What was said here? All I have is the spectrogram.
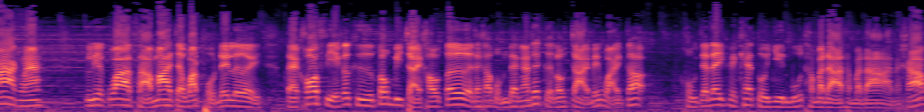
มากนะเรียกว่าสามารถจะวัดผลได้เลย แต่ข้อเสียก็คือต้องมีจ่ายเคาน์เตอร์นะครับผมดังนั้นถ้าเกิดเราจ่ายไม่ไหวก็ คงจะได้เพียงแค่ตัวยืนบูธธรรมดาธรรมดานะครับ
